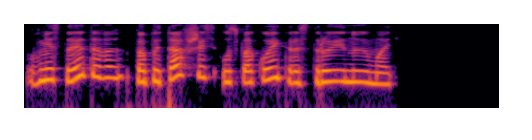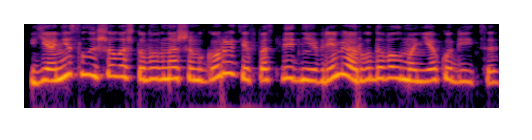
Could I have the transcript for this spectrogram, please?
Вместо этого попытавшись успокоить расстроенную мать. Я не слышала, чтобы в нашем городе в последнее время орудовал маньяк-убийца.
